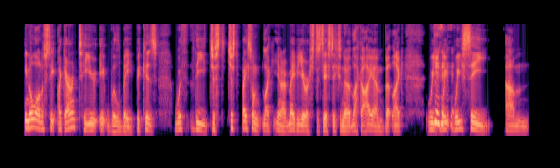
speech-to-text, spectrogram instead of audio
in all honesty, I guarantee you it will be because with the just just based on like you know maybe you're a statistics nerd like I am, but like we we, we see um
